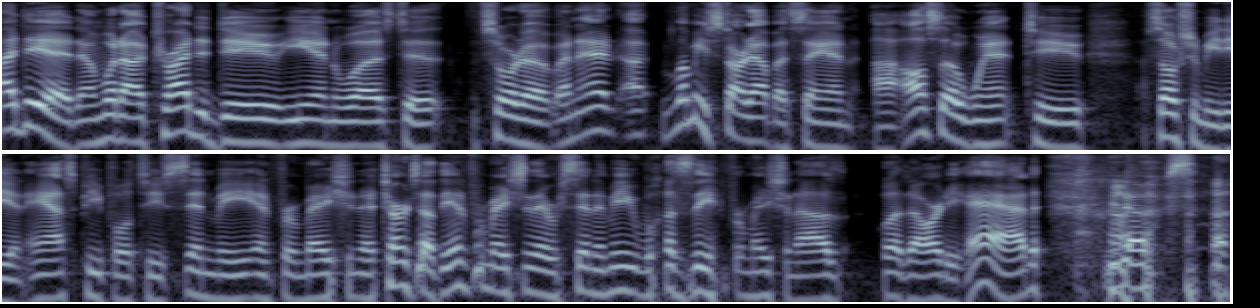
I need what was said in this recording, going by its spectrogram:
I did, and what I tried to do, Ian, was to sort of. And I, I, uh, let me start out by saying I also went to social media and asked people to send me information. It turns out the information they were sending me was the information I was I already had, you know. so,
